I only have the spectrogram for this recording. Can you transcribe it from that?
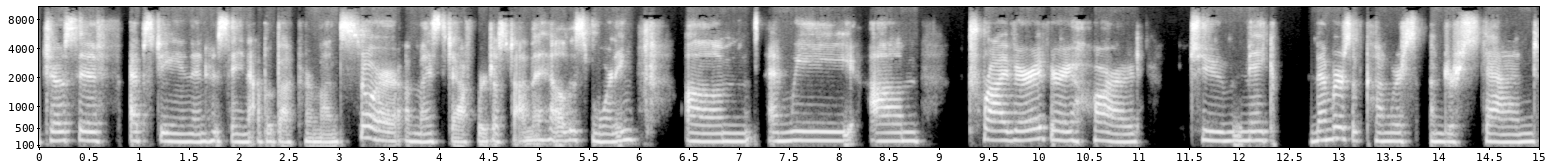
Joseph Epstein and Hussein Abu Bakr Mansour of my staff were just on the Hill this morning. Um, and we um, try very, very hard to make members of Congress understand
